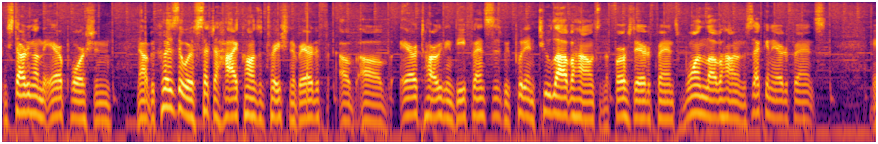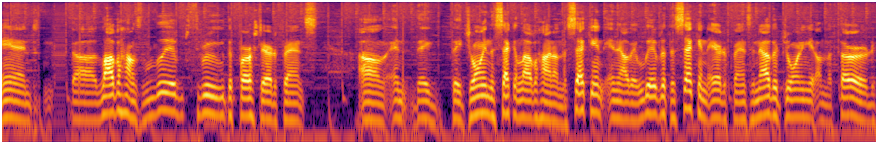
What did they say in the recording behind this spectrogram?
And starting on the air portion, now because there was such a high concentration of air of, of air targeting defenses, we put in two lava hounds in the first air defense, one lava hound in the second air defense, and the lava hounds lived through the first air defense um, and they they joined the second lava hound on the second and now they lived at the second air defense and now they're joining it on the third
